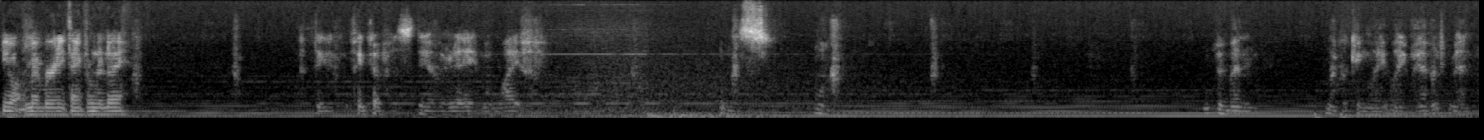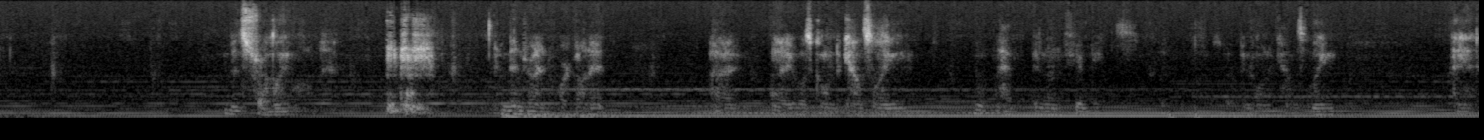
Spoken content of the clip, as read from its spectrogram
You don't remember anything from today? I think I can think of is the other day, my wife was. well, hmm. We've been working lately. We haven't been. We've been struggling a little bit. I've been trying to work on it. I, I was going to counseling. I haven't been in a few weeks. So I've been going to counseling. And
